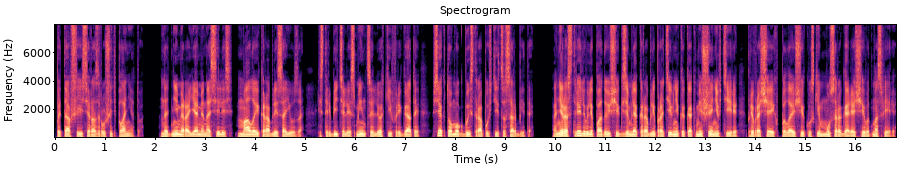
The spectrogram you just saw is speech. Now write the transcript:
пытавшиеся разрушить планету. Над ними роями носились малые корабли Союза. Истребители, эсминцы, легкие фрегаты, все, кто мог быстро опуститься с орбиты. Они расстреливали падающие к земле корабли противника как мишени в тире, превращая их в пылающие куски мусора, горящие в атмосфере.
